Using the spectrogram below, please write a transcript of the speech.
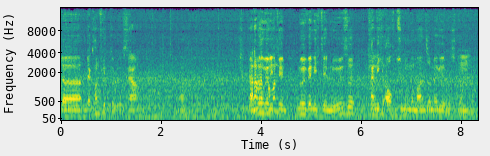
der, der Konflikt gelöst. Ja. Und nur, wenn ich den, nur wenn ich den löse, kann ich auch zu einem gemeinsamen Ergebnis kommen. Mhm.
